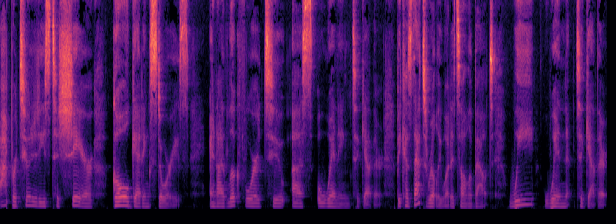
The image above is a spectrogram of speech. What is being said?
opportunities to share goal getting stories. And I look forward to us winning together because that's really what it's all about. We win together.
